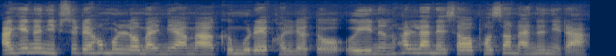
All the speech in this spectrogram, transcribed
악인은 입술에 허물로 말미암아 그물에 걸려도 의인은 환란에서 벗어나느니라.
